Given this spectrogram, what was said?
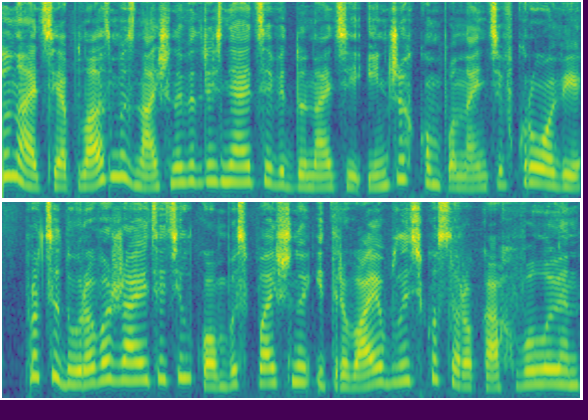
Донація плазми значно відрізняється від донації інших компонентів крові. Процедура вважається цілком безпечною і триває близько 40 хвилин.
